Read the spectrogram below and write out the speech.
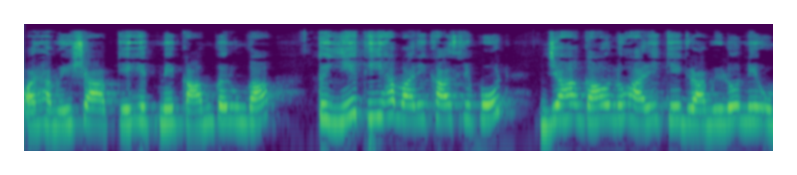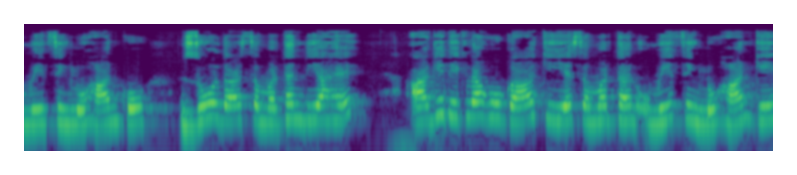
और हमेशा आपके हित में काम करूँगा। तो ये थी हमारी खास रिपोर्ट, जहाँ गाँव लोहारी के ग्रामीणों ने उमेद सिंह लोहान को जोरदार समर्थन दिया है। आगे देखना होगा कि यह समर्थन उमेद सिंह लोहान के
